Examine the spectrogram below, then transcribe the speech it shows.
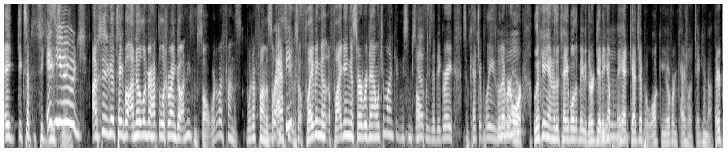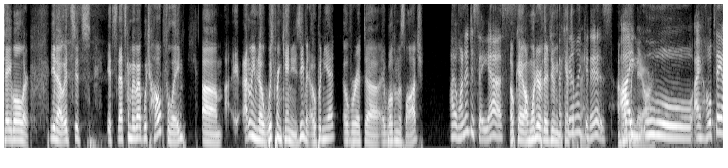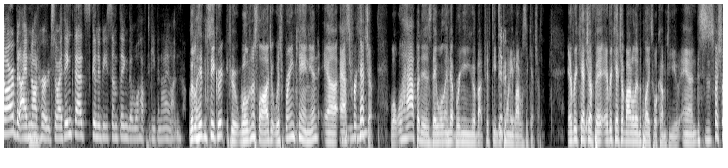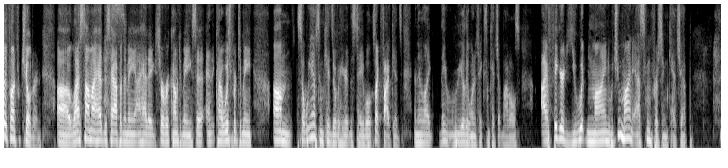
except it's a huge, It's thing. huge. I'm sitting at a table. I no longer have to look around and go, I need some salt. Where do I find this? Where do I find the salt? Asking, so flagging, a, flagging a server down. Would you mind getting me some salt, Yes. please? That'd be great. Some ketchup, please, whatever. Mhm. Or looking at another table that maybe they're getting up and they had ketchup and walking over and casually taking it off their table. Or, you know, it's, it's, it's, that's coming back, which hopefully, um, I, I don't even know, Whispering Canyon is even open yet over at, uh, at Wilderness Lodge. I wanted to say yes. Okay. I wonder if they're doing the ketchup. I feel like thing. it is. I'm hoping I, they are. Ooh, I hope they are, but I've not Mhm. heard. So I think that's going to be something that we'll have to keep an eye on. Little hidden secret: if you're at Wilderness Lodge at Whispering Canyon, uh, ask for Mhm. ketchup. What will happen is they will end up bringing you about 15 to 20 bottles of ketchup. Every ketchup, every ketchup bottle in the place will come to you, and this is especially fun for children. Uh, last time I had this happen to me, I had a server come to me and, said, and kind of whispered to me, um, "So we have some kids over here at this table. It's like five kids, and they're like, they really want to take some ketchup bottles. I figured you wouldn't mind. Would you mind asking for some ketchup?"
